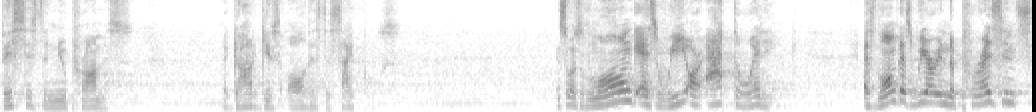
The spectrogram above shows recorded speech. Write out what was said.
This is the new promise that God gives all His disciples. And so, as long as we are at the wedding, as long as we are in the presence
